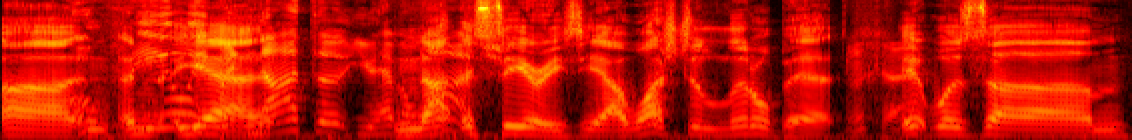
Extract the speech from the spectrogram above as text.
Uh, oh, really? yeah, But not the you haven't not the series. Yeah, I watched a little bit. Okay. It was um,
